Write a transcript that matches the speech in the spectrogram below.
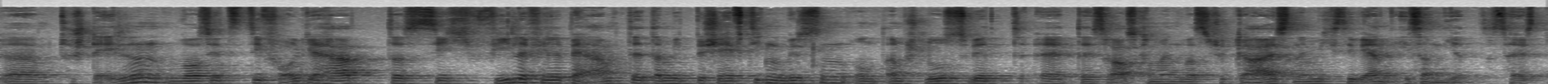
äh, zu stellen, was jetzt die Folge hat, dass sich viele, viele Beamte damit beschäftigen müssen und am Schluss wird äh, das rauskommen, was schon klar ist, nämlich sie werden eh saniert. Das heißt,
